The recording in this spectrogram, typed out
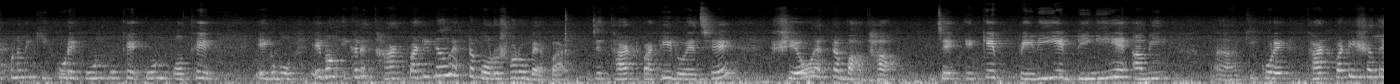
এখন আমি কি করে, কোন মুখে, কোন পথে এগোবো? এবং এখানে থার্ড পার্টিটাও একটা বড় সড়ো ব্যাপার, যে থার্ড পার্টি রয়েছে, সেও একটা বাধা, যে একে পেরিয়ে ডিঙিয়ে আমি কি করে থার্ড পার্টির সাথে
